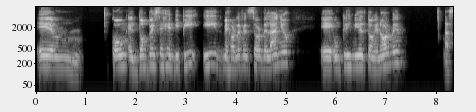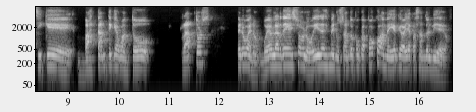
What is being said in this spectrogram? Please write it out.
em, con el dos veces MVP y mejor defensor del año, eh, un Chris Middleton enorme, así que bastante que aguantó Raptors. Pero bueno, voy a hablar de eso, lo voy a ir desmenuzando poco a poco a medida que vaya pasando el video.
